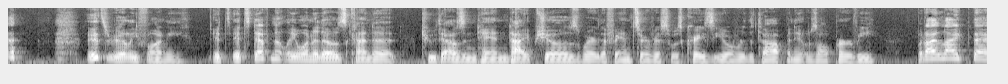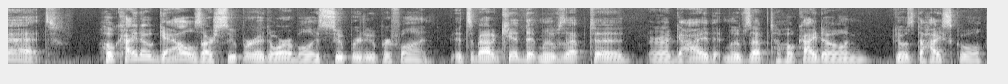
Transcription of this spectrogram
it's really funny. It's it's definitely one of those kind of 2010 type shows where the fan service was crazy over the top and it was all pervy. But I like that. Hokkaido Gals are super adorable. Is super duper fun. It's about a kid that moves up to, or a guy that moves up to Hokkaido and goes to high school.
